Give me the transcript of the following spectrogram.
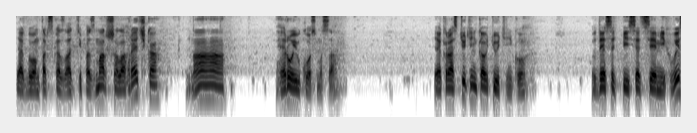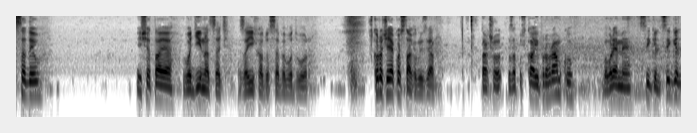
як би вам так сказати, типа з маршала Гречка на Героїв космоса. Якраз тютенька в тютеньку. В 10.57 їх висадив. І считає, в 11 заїхав до себе во двор. Коротше, якось так, друзі. Так що запускаю програмку, бо время цигель-цигель.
